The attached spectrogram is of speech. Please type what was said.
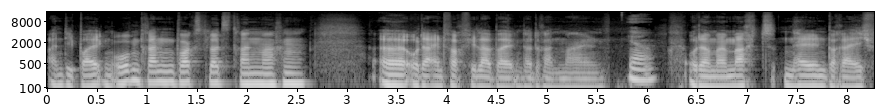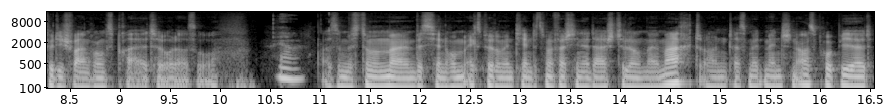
an die Balken oben dran Boxplots dran machen äh, oder einfach Fehlerbalken da dran malen. Ja. Oder man macht einen hellen Bereich für die Schwankungsbreite oder so. Ja. Also müsste man mal ein bisschen rumexperimentieren, dass man verschiedene Darstellungen mal macht und das mit Menschen ausprobiert,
